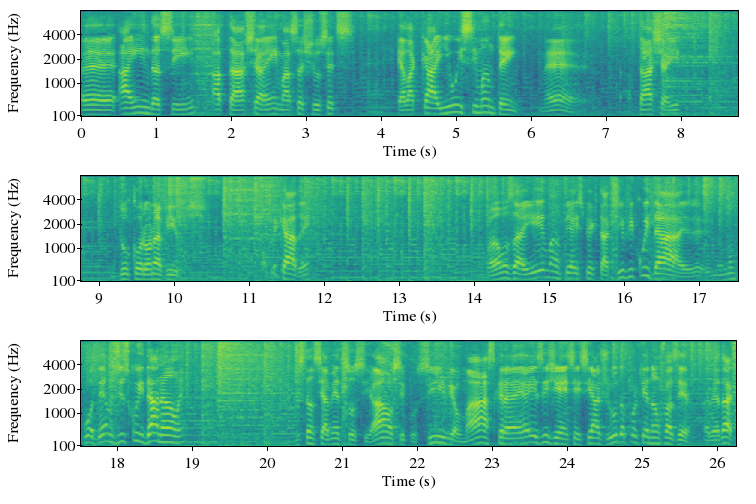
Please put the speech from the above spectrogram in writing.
é, ainda assim a taxa em Massachusetts ela caiu e se mantém, né? A taxa aí do coronavírus. Complicado, hein? Vamos aí manter a expectativa e cuidar. Não podemos descuidar, não, hein? Distanciamento social, se possível, máscara, é a exigência. E se ajuda, por que não fazer? Não é verdade?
